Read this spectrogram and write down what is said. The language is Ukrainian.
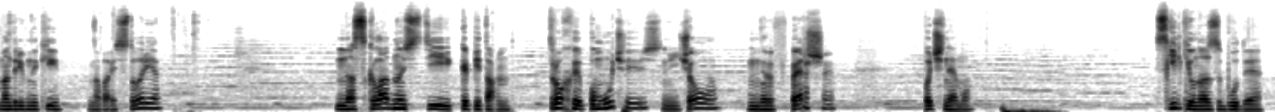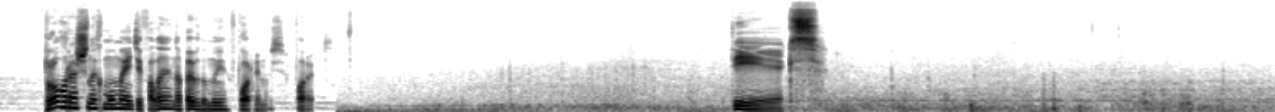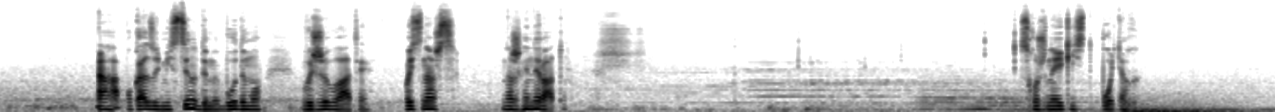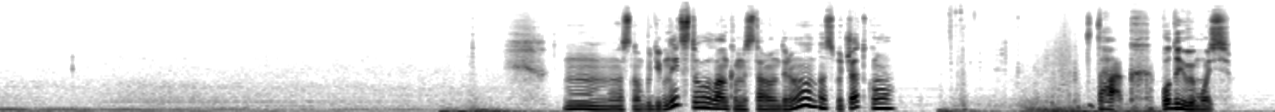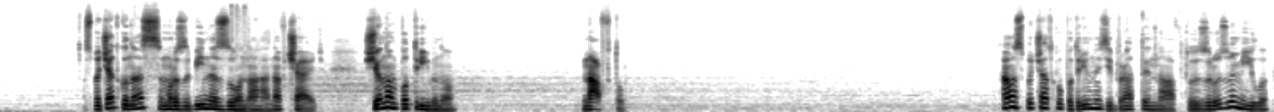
Мандрівники. Нова історія. На складності капітан. Трохи помучаюсь, нічого. Не вперше. Почнемо. Скільки у нас буде програшних моментів, але напевно ми впораємось. впораємось. Тікс. Ага, показують місцину, де ми будемо виживати. Ось наш, наш генератор. Схоже на якийсь потяг. М, нас на будівництво, ланками ставимо дерева. Спочатку так, подивимось. Спочатку нас морозобійна зона. Ага, навчають. Що нам потрібно? Нафту. А нам спочатку потрібно зібрати нафту. Зрозуміло.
